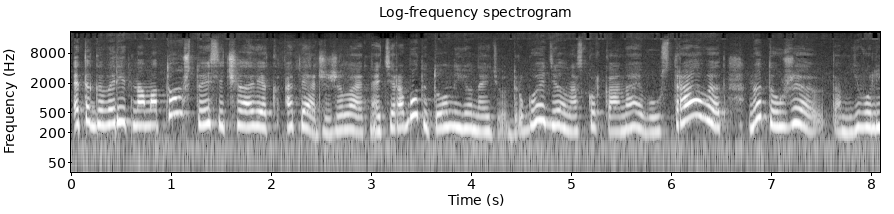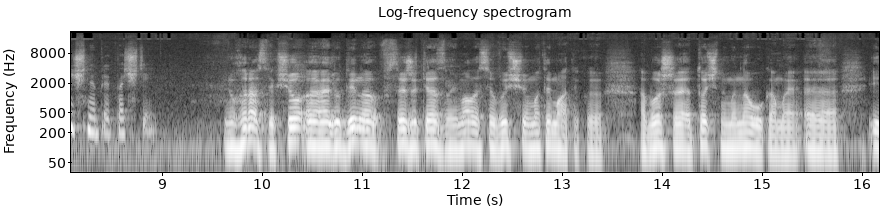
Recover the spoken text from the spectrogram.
это говорит нам о том, что если человек, опять же, желает найти работу, то он ее найдет. Другое дело, насколько она его устраивает, но это уже там, его личное предпочтение. Ну гаразд, якщо е, людина все життя займалася вищою математикою або ж е, точними науками е, і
